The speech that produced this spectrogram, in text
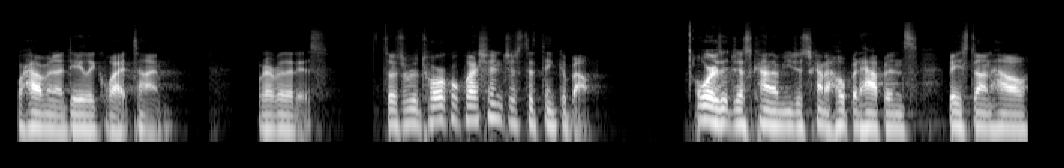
or having a daily quiet time, whatever that is? So it's a rhetorical question just to think about. Or is it just kind of, you just kind of hope it happens based on how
